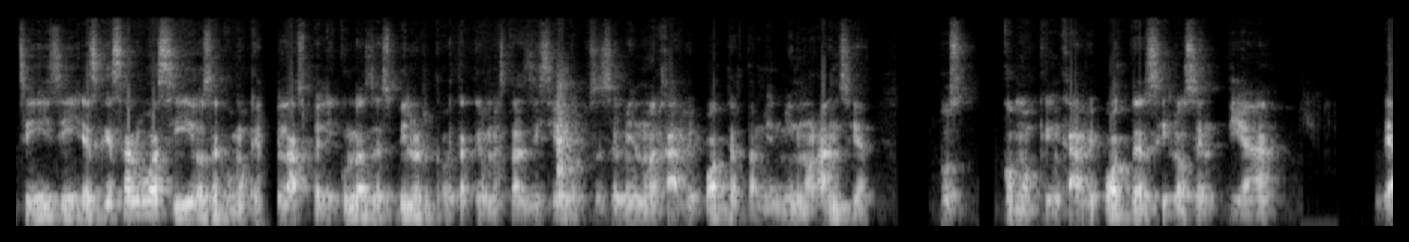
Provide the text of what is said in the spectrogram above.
Sí, sí, es que es algo así, o sea, como que las películas de Spielberg, ahorita que me estás diciendo, pues es el mismo de Harry Potter, también mi ignorancia, pues como que en Harry Potter sí lo sentía, de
